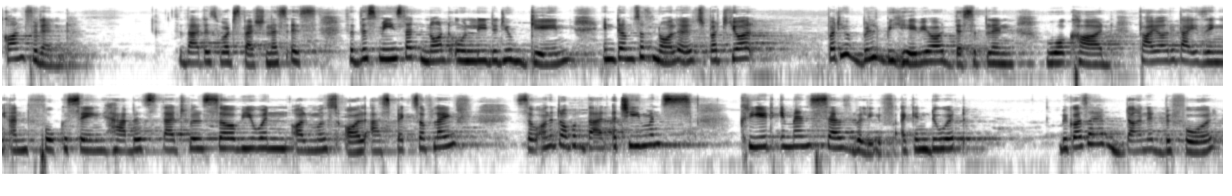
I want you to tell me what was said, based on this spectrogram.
confident. So that is what specialness is. So this means that not only did you gain in terms of knowledge, but your but you build behavior, discipline, work hard, prioritizing and focusing habits that will serve you in almost all aspects of life. So on the top of that, achievements create immense self-belief. I can do it because I have done it before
